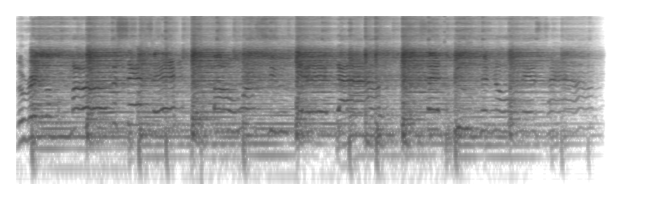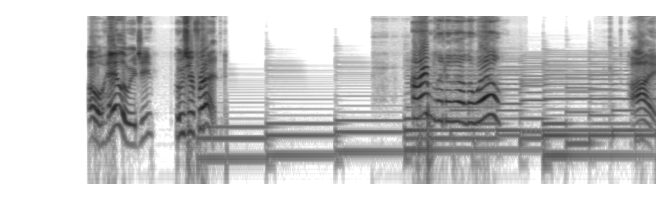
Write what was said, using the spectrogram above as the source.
The rhythm of the sensei, but once you get it down, that you can own this town. Oh, hey Luigi. Who's your friend? I'm Little LOL. Hi.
